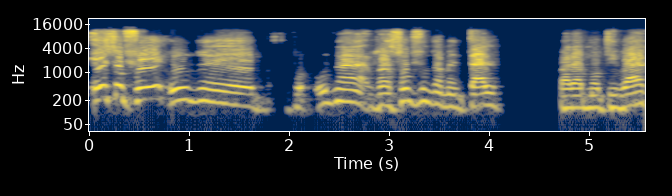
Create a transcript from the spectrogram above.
eso fue eh, una razón fundamental para motivar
